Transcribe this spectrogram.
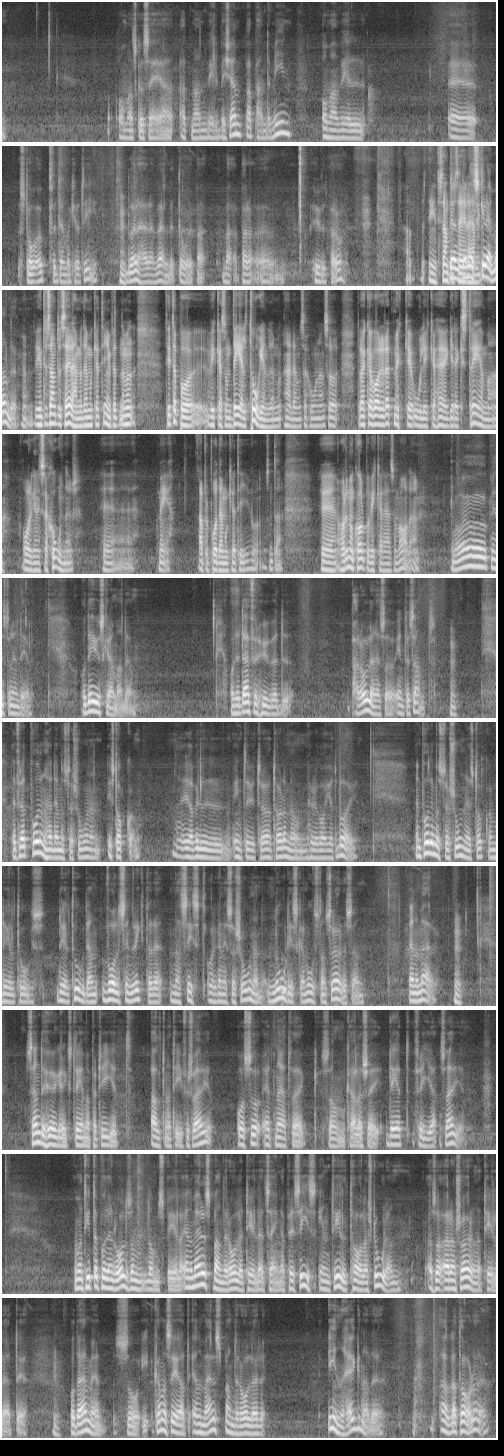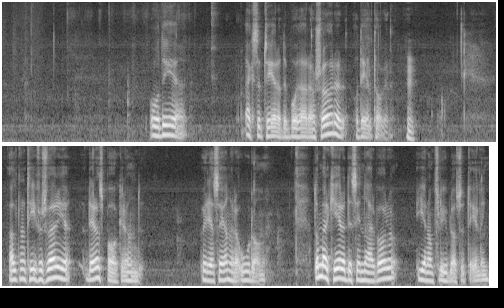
om man ska säga att man vill bekämpa pandemin. Om man vill eh, stå upp för demokrati. Mm. Då är det här en väldigt dålig pa, pa, para, eh, huvudparoll. Det är intressant Den, säga den det är här. Skrämmande. ja, det är intressant att du säger det här med demokratin. För att när man tittar på vilka som deltog i den här demonstrationen. Så det verkar ha varit rätt mycket olika högerextrema organisationer eh, med. Apropå demokrati och sånt där. Eh, har du någon koll på vilka det är som var där? Ja, åtminstone en del. Och det är ju skrämmande. Och det är därför huvudparollen är så intressant. Mm. Därför att på den här demonstrationen i Stockholm. Jag vill inte uttala mig om hur det var i Göteborg. Men på demonstrationen i Stockholm deltogs, deltog den våldsinriktade nazistorganisationen Nordiska motståndsrörelsen. NMR. Mm. Sen det högerextrema partiet Alternativ för Sverige. Och så ett nätverk som kallar sig Det fria Sverige. Om man tittar på den roll som de spelar. NMRs banderoller tilläts hänga precis intill talarstolen. Alltså arrangörerna tillät det. Mm. Och därmed så kan man säga att NMRs banderoller inhägnade alla talare. Och det accepterade både arrangörer och deltagare. Mm. Alternativ för Sverige, deras bakgrund vill jag säga några ord om. De markerade sin närvaro genom flygbladsutdelning.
